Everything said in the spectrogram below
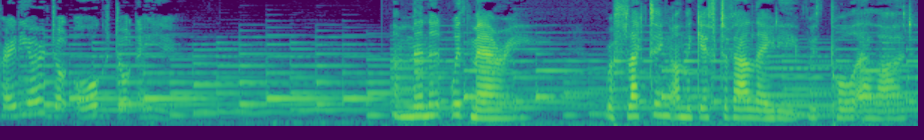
www.catholiccradio.org.au. A Minute with Mary, reflecting on the gift of Our Lady with Paul Elarde.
